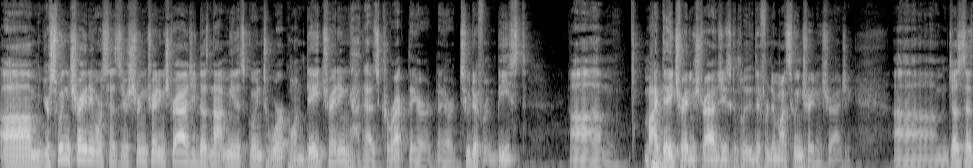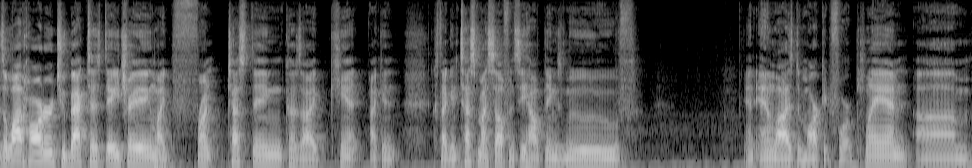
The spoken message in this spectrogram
Um, your swing trading, or says your swing trading strategy does not mean it's going to work on day trading. That is correct. They are they are two different beasts. Um, my day trading strategy is completely different than my swing trading strategy. Um, just it's a lot harder to backtest day trading like front testing because I can't I can because I can test myself and see how things move and analyze the market for a plan. Um,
